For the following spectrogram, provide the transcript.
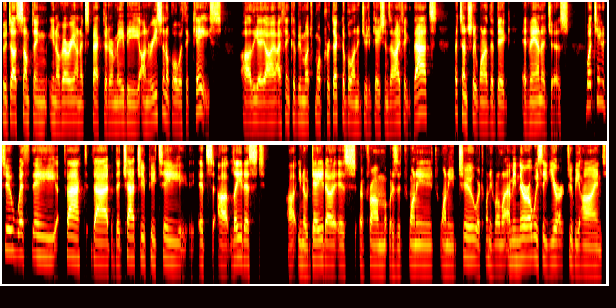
who does something, you know, very unexpected or maybe unreasonable with a case. Uh, the AI, I think, could be much more predictable in adjudications, and I think that's potentially one of the big advantages. What do you do with the fact that the ChatGPT, its uh, latest, uh, you know, data is from what is it, 2022 or 2021? I mean, they're always a year or two behind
